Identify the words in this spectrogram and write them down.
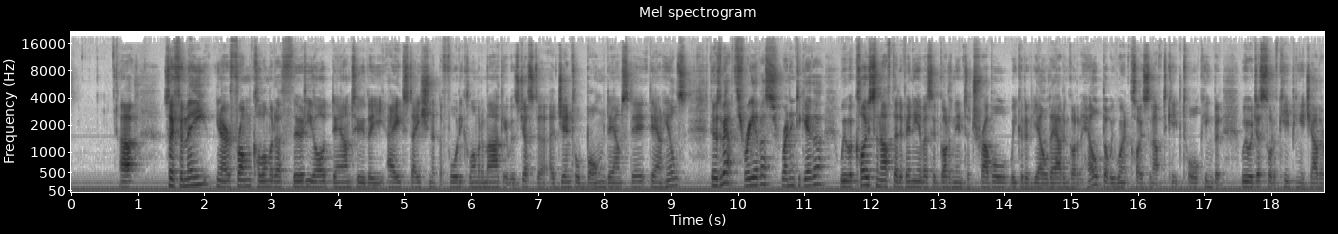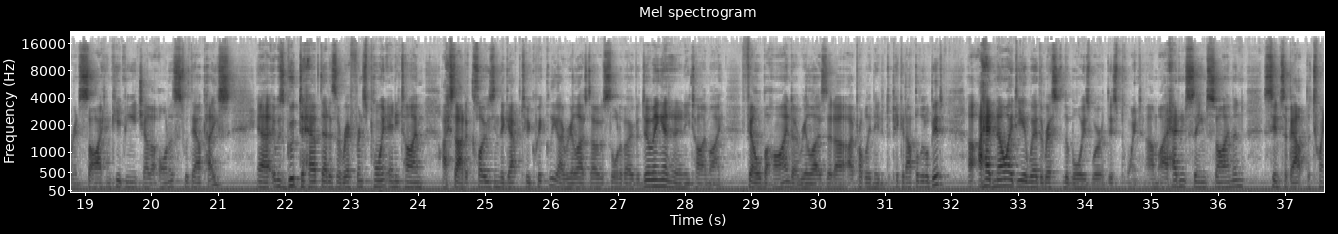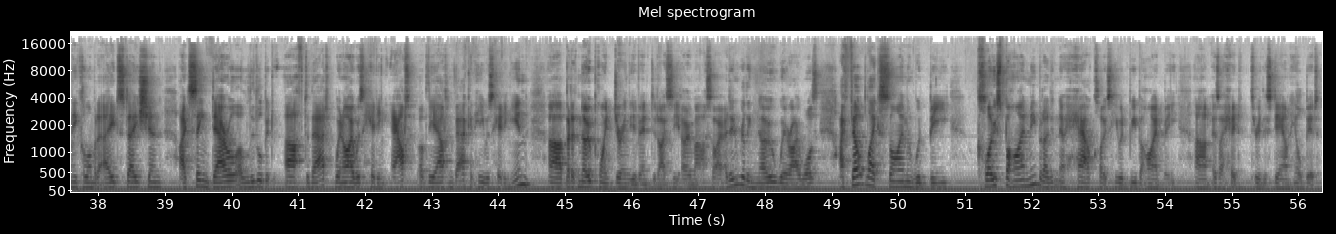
Uh, So for me, you know, from kilometre 30 odd down to the aid station at the 40 kilometre mark, it was just a, a gentle bomb downstairs, down hills. There was about three of us running together. We were close enough that if any of us had gotten into trouble, we could have yelled out and gotten help, but we weren't close enough to keep talking. But we were just sort of keeping each other in sight and keeping each other honest with our pace. Uh, it was good to have that as a reference point. Anytime I started closing the gap too quickly, I realized I was sort of overdoing it, and anytime I fell behind, I realized that uh, I probably needed to pick it up a little bit. Uh, I had no idea where the rest of the boys were at this point. Um, I hadn't seen Simon since about the 20 kilometre aid station. I'd seen Daryl a little bit after that when I was heading out of the out and back and he was heading in, uh, but at no point during the event did I see Omar, so I, I didn't really know where I was. I felt like Simon would be close behind me, but I didn't know how close he would be behind me um, as I head through this downhill bit.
